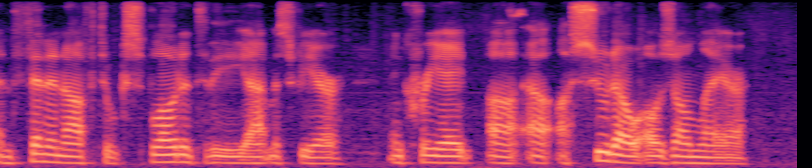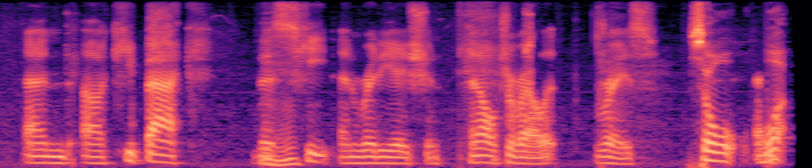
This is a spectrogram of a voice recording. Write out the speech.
and thin enough to explode into the atmosphere and create uh, a, a pseudo ozone layer and uh, keep back this heat and radiation and ultraviolet rays. So what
